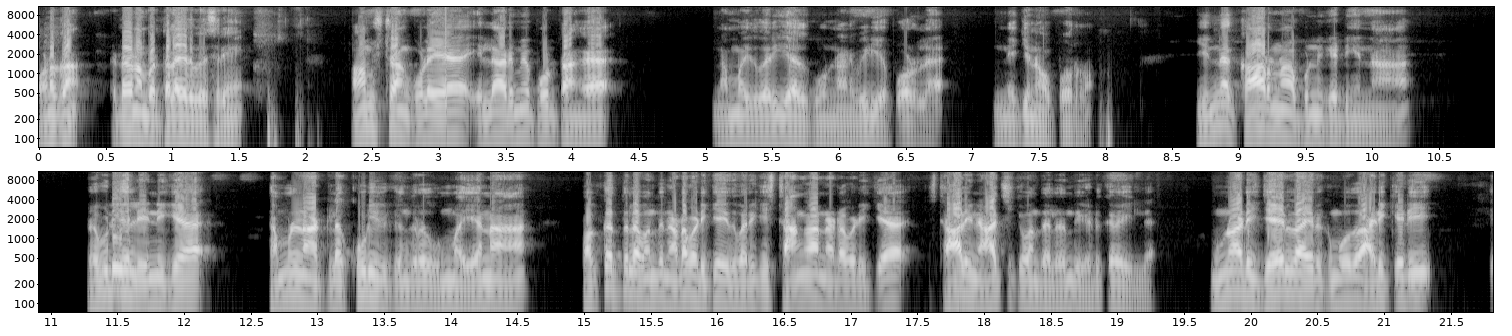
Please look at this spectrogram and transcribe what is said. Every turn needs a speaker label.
Speaker 1: வணக்கம். எட்டாம் நம்பர் தலைவர் பேசுகிறேன் ஆம்ஸ்டாங் கொலையை எல்லாருமே போட்டாங்க. நம்ம இது வரைக்கும் அதுக்கு உண்டான வீடியோ போடல. இன்னைக்கு நம்ம போடுறோம். என்ன காரணம் அப்படின்னு கேட்டிங்கன்னா ரவுடிகள் எண்ணிக்கை தமிழ்நாட்டில் கூடியிருக்குங்கிறது உண்மை. ஏன்னா பக்கத்தில் வந்து நடவடிக்கை இது வரைக்கும் ஸ்ட்ராங்கான நடவடிக்கை ஸ்டாலின் ஆட்சிக்கு வந்ததுலேருந்து எடுக்கவே இல்லை. முன்னாடி ஜெயலலிதா இருக்கும்போது அடிக்கடி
